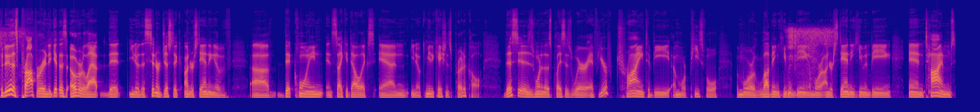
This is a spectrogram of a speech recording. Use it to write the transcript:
to do this proper and to get this overlap that you know the synergistic understanding of uh, Bitcoin and psychedelics and you know communications protocol. This is one of those places where if you're trying to be a more peaceful, a more loving human being, a more understanding human being in times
